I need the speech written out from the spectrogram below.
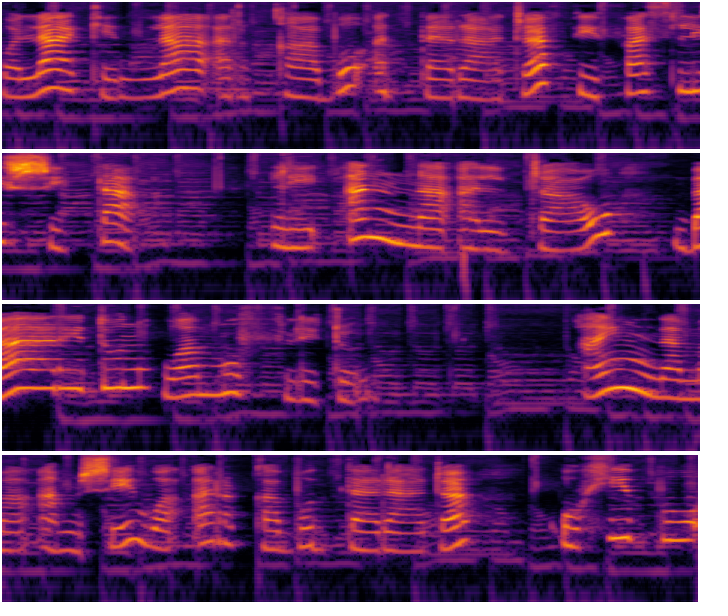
ولكن لا أركب الدراجة في فصل الشتاء لأن الجو بارد ومفلج. عندما أمشي وأركب الدراجة أحب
